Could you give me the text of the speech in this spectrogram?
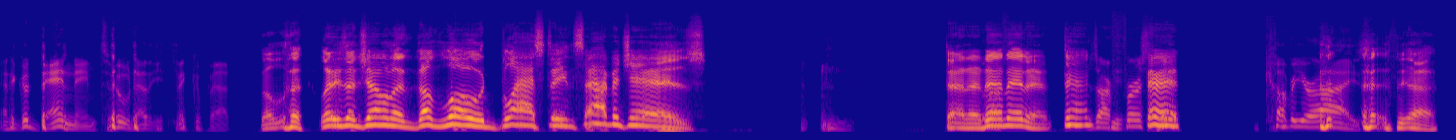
and a good band name too. now that you think about it. The, ladies and gentlemen, the load blasting savages. It was our first hit. Cover your eyes. yeah.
